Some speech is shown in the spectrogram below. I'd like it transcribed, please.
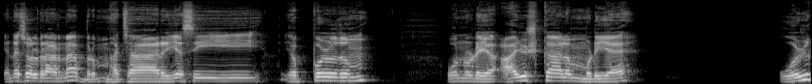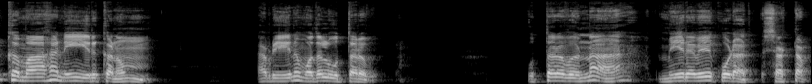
என்ன சொல்கிறாருன்னா பிரம்மச்சாரியசி எப்பொழுதும் உன்னுடைய ஆயுஷ்காலம் முடிய ஒழுக்கமாக நீ இருக்கணும் அப்படின்னு முதல் உத்தரவு. உத்தரவுன்னா மீறவே கூடாது சட்டம்.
